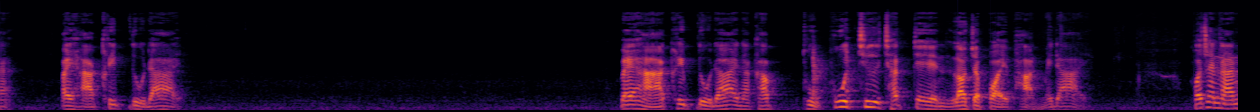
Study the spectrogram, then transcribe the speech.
ฮะ ไปหาคลิปดูได้ไปหาคลิปดูได้นะครับ ถูกพูดชื่อชัดเจนเราจะปล่อยผ่านไม่ได้ เพราะฉะนั้น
